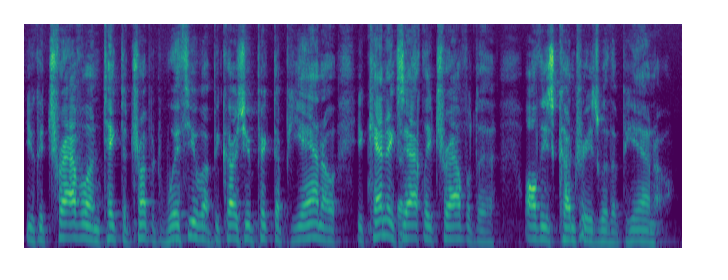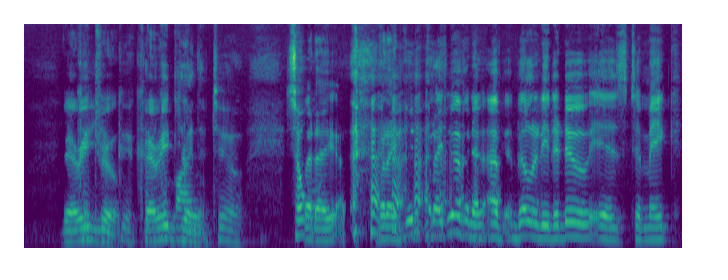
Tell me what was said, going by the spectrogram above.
you could travel and take the trumpet with you, but because you picked a piano, you can't exactly travel to all these countries with a piano. Very could true. You, could Very combine true. the two. So, what I what I did, what I do have an ability to do is to make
